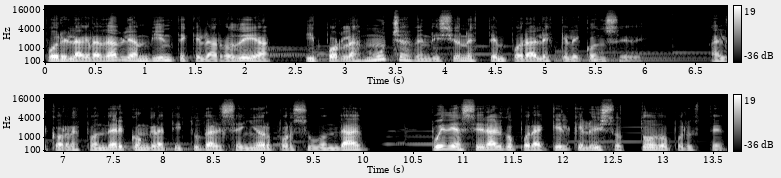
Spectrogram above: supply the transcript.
por el agradable ambiente que la rodea y por las muchas bendiciones temporales que le concede. Al corresponder con gratitud al Señor por su bondad, puede hacer algo por aquel que lo hizo todo por usted.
